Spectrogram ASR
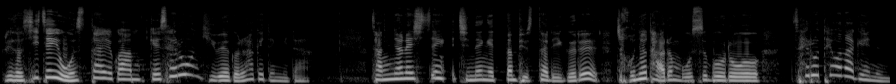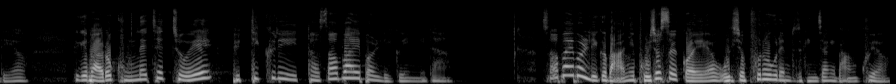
그래서 CJ 온스타일과 함께 새로운 기획을 하게 됩니다. 작년에 진행했던 뷰스타 리그를 전혀 다른 모습으로 새로 태어나게 했는데요. 그게 바로 국내 최초의 뷰티 크리에이터 서바이벌 리그입니다. 서바이벌 리그 많이 보셨을 거예요. 오디션 프로그램도 굉장히 많고요.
